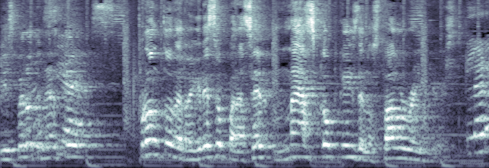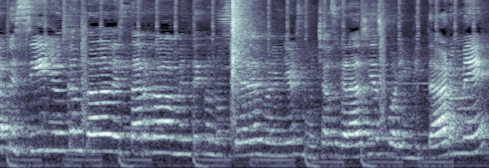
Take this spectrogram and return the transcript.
y espero tenerte pronto de regreso para hacer más cupcakes de los Power Rangers. Claro que sí, yo encantada de estar nuevamente con ustedes. Muchas gracias por invitarme.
